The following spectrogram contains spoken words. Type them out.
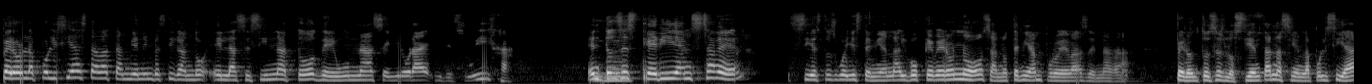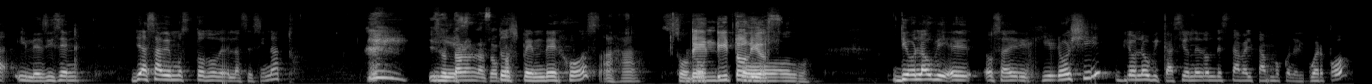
pero la policía estaba también investigando el asesinato de una señora y de su hija. Entonces querían saber si estos güeyes tenían algo que ver o no, o sea, no tenían pruebas de nada, pero entonces los sientan así en la policía y les dicen, ya sabemos todo del asesinato. Y soltaron la sopa. Estos pendejos, ajá, Bendito Dios. Dio la eh, o sea, Hiroshi dio la ubicación de dónde estaba el tambo con el cuerpo.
